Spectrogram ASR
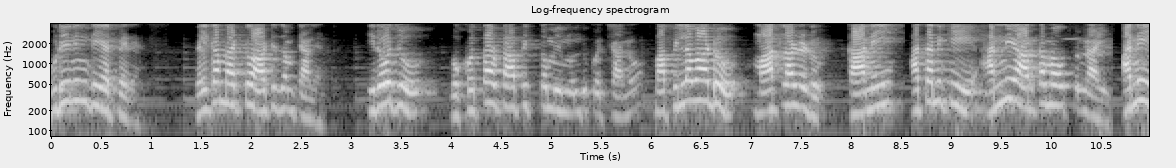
Good evening dear parents welcome back to autism talent ఈరోజు ఒక కొత్త టాపిక్తో మీ ముందుకు వచ్చాను. మా పిల్లవాడు మాట్లాడడు కానీ అతనికి అన్ని అర్థమవుతున్నాయి అని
